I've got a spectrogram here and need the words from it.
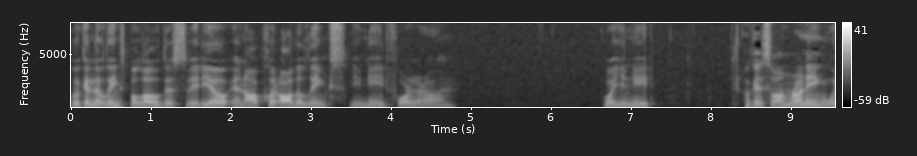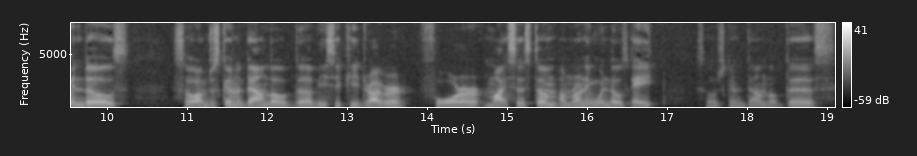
look in the links below this video and I'll put all the links you need for um, what you need. Okay, so I'm running Windows, so I'm just going to download the VCP driver for my system. I'm running Windows 8, so I'm just going to download this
